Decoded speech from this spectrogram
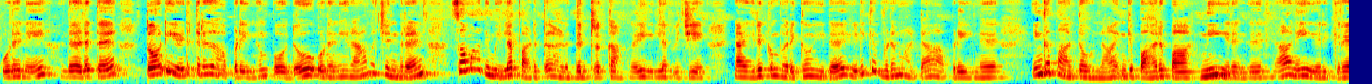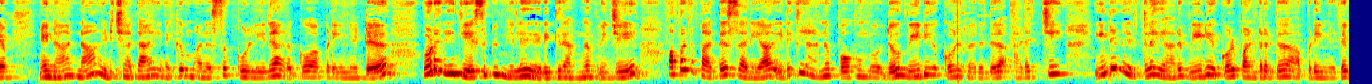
உடனே அந்த இடத்த தோண்டி எடுத்துரு அப்படின்னும் போதும் உடனே ராமச்சந்திரன் சமாதி மேலே படுத்து அழுதுட்டு இருக்காங்க இல்லை விஜய் நான் இருக்கும் வரைக்கும் இதை இடிக்க விட மாட்டேன் அப்படின்னு. இங்கே பார்த்தோன்னா இங்கே பாருப்பா நீ இறங்கு நானே ஏறிக்கிறேன். ஏன்னா நான் இடித்தா தான் எனக்கு மனசு குளிராக இருக்கும் அப்படின்னுட்டு உடனே ஜேசிபி மேலே ஏறிக்கிறாங்க விஜய். அப்படின்னு பார்த்து சரியாக எடுக்கலான்னு போகும்போது வீடியோ கால் வருது. அடைச்சி இந்த நேரத்தில் யாரும் வீடியோ கால் பண்ணுறது அப்படின்னுட்டு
